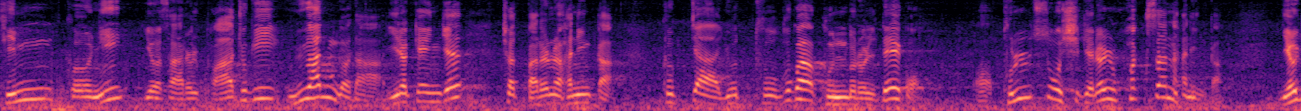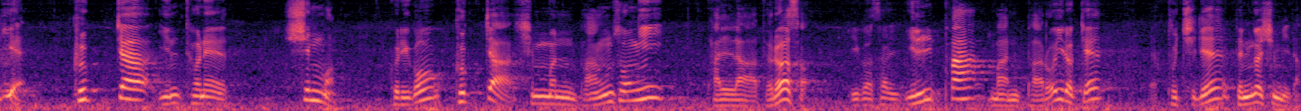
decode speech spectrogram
김건희 여사를 봐주기 위한 거다 이렇게 이제 첫 발언을 하니까 극자 유튜브가 군부를 떼고 어, 불쏘시개를 확산하니까 여기에 극자 인터넷 신문 그리고 극자 신문 방송이 달라들어서 이것을 일파만파로 이렇게 붙이게 된 것입니다.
